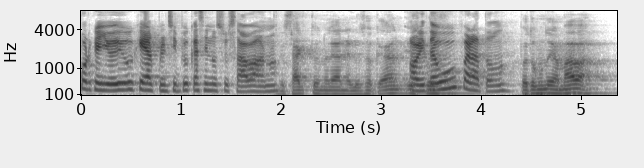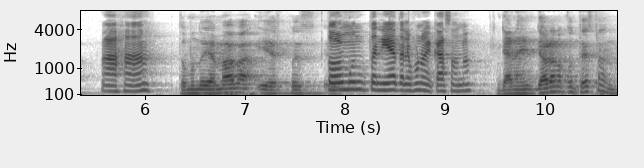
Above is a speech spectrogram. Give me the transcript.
Porque yo digo que al principio casi no se usaba, ¿no? Exacto, no le dan el uso que dan. Ahorita hubo para todo. Pero todo el mundo llamaba. Ajá. Todo el mundo llamaba y después. Todo eh, el mundo tenía teléfono de casa, ¿no? Ya, ya ahora no contestan.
